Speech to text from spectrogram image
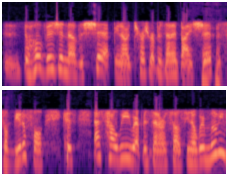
the whole vision of the ship, you know, church represented by a ship is so beautiful because that's how we represent ourselves. You know, we're moving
